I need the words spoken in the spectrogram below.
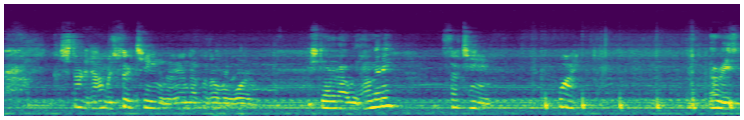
I started out with 13 and I end up with over one. You started out with how many? 13. Why? No reason.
